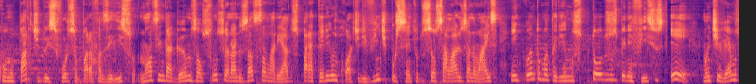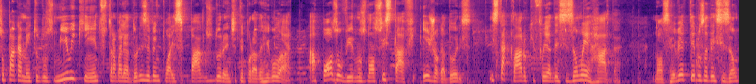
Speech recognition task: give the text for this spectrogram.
Como parte do esforço para fazer isso, nós indagamos aos funcionários assalariados para terem um corte de 20% dos seus salários anuais enquanto manteríamos todos os benefícios e mantivemos o pagamento dos 1.500 trabalhadores eventuais pagos durante a temporada regular. Após ouvirmos nosso staff e jogadores, está claro que foi a decisão errada. Nós revertemos a decisão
